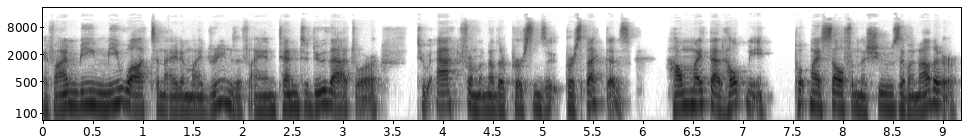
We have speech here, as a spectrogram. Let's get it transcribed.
If i'm being miwa tonight in my dreams if i intend to do that or to act from another person's perspectives. How might that help me put myself in the shoes of another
